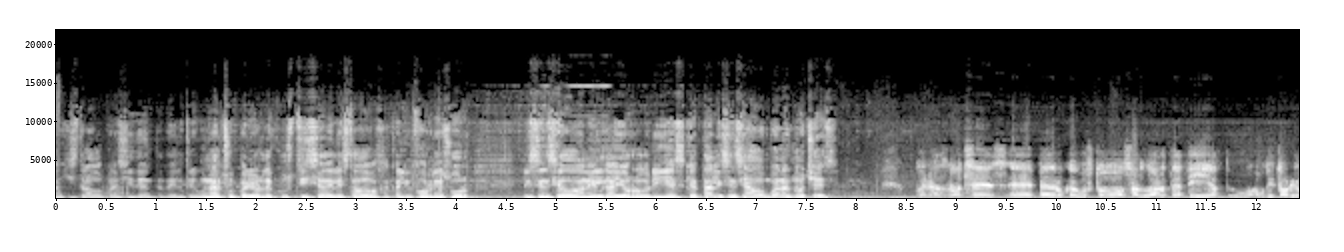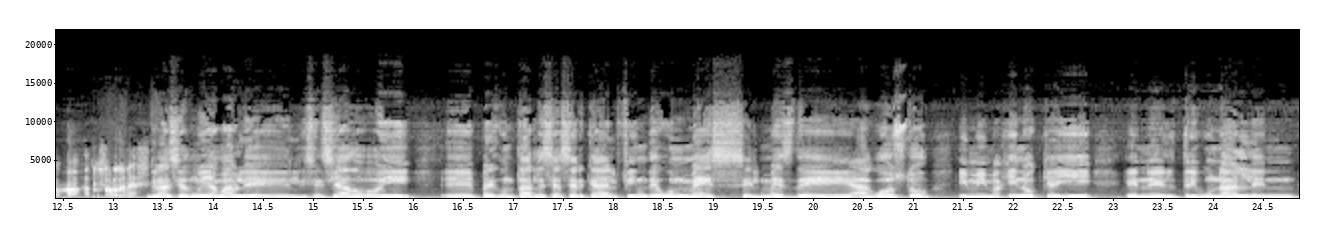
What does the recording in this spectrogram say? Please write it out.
magistrado presidente del Tribunal Superior de Justicia del Estado de Baja California Sur, licenciado Daniel Gallo Rodríguez. ¿Qué tal, licenciado? Buenas noches. Buenas noches, eh, Pedro, qué gusto saludarte a ti y a tu auditorio, a, tus órdenes. Gracias, muy amable, licenciado. Hoy eh, preguntarle si acerca el fin de un mes, el mes de agosto, y me imagino que ahí en el tribunal, en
